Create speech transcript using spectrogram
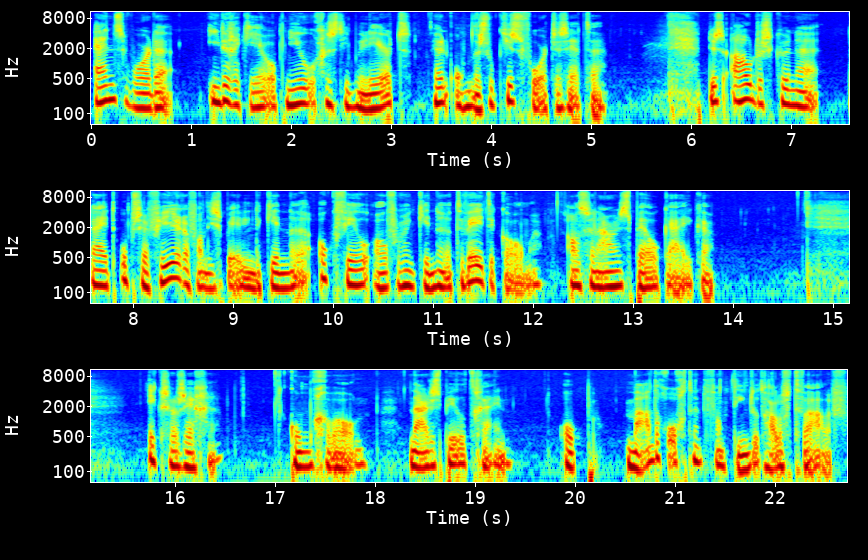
En ze worden iedere keer opnieuw gestimuleerd hun onderzoekjes voor te zetten. Dus ouders kunnen bij het observeren van die spelende kinderen ook veel over hun kinderen te weten komen als ze naar hun spel kijken. Ik zou zeggen, kom gewoon naar de speeltrein op maandagochtend van 10 tot half 12.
